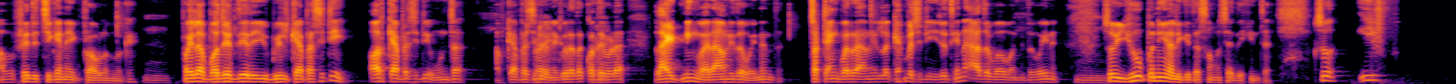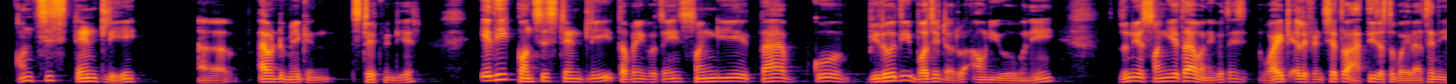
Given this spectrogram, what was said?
अब फेरि चिकन एग प्रब्लम हो क्या पहिला बजेट दिएर you build capacity or capacity हुन्छ। अब क्यापेसिटी भन्ने कुरा त कतैबाट लाइटनिङ भएर आउने त होइन नि त। चट्याङ परेर आउने ल क्यापेसिटी हिजो थिएन आज भयो भन्ने त होइन। सो यो पनि अलिकति समस्या देखिन्छ। So if consistently I want to make an statement here यदि कन्सिस्टेन्टली तपाईँको चाहिँ सङ्घीयताको विरोधी बजेटहरू आउने हो भने जुन यो सङ्घीयता भनेको चाहिँ व्हाइट एलिफेन्ट सेतो हात्ती जस्तो भइरहेछ नि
